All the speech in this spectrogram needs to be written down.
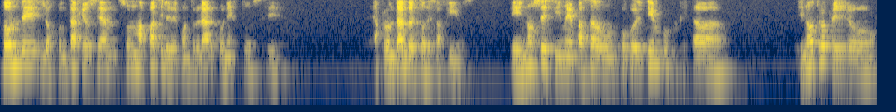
donde los contagios sean, son más fáciles de controlar con estos, eh, afrontando estos desafíos. no sé si me he pasado un poco del tiempo porque estaba en otro, pero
